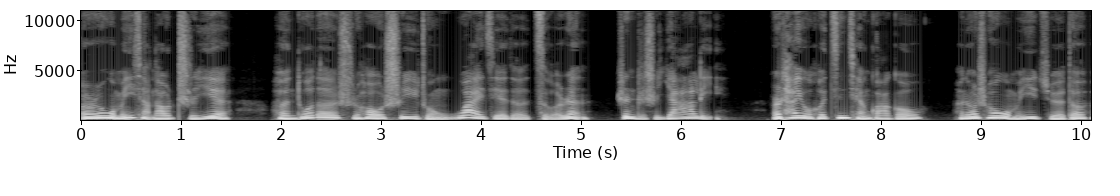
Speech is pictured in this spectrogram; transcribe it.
而我们一想到职业，很多的时候是一种外界的责任，甚至是压力，而它又和金钱挂钩。很多时候，我们一觉得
